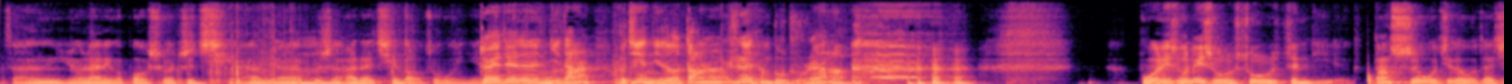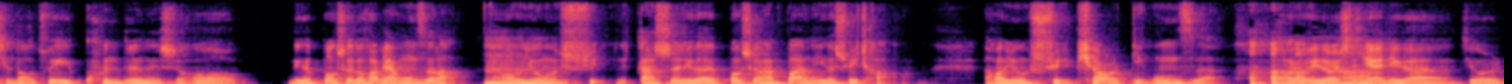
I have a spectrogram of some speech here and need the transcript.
咱原来那个报社之前，原来不是还在青岛做过一年。对对对，你当时我记得你都当成热线部主任了。不过那时候那时候收入真低，当时我记得我在青岛最困顿的时候，那个报社都发不下工资了，然后用水，当时这个报社还办了一个水厂，然后用水票顶工资，然后有一段时间这个就是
